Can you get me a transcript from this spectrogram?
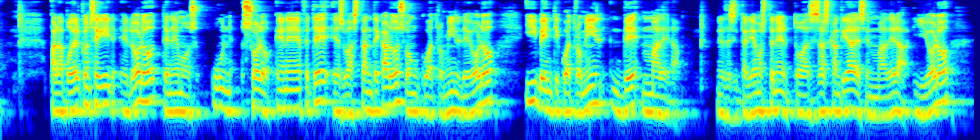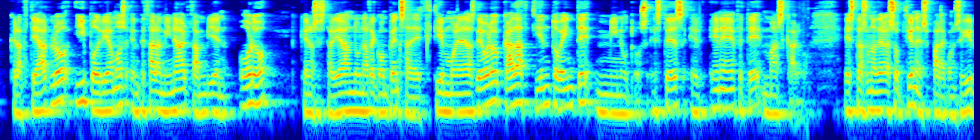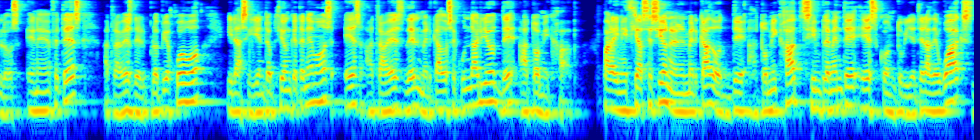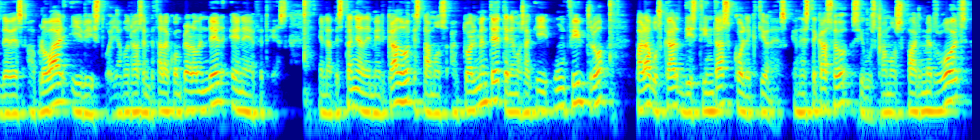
Para poder conseguir el oro tenemos un solo NFT, es bastante caro, son 4.000 de oro y 24.000 de madera. Necesitaríamos tener todas esas cantidades en madera y oro, craftearlo y podríamos empezar a minar también oro que nos estaría dando una recompensa de 100 monedas de oro cada 120 minutos. Este es el NFT más caro. Esta es una de las opciones para conseguir los NFTs a través del propio juego y la siguiente opción que tenemos es a través del mercado secundario de Atomic Hub. Para iniciar sesión en el mercado de Atomic Hub simplemente es con tu billetera de Wax, debes aprobar y listo, ya podrás empezar a comprar o vender NFTs. En la pestaña de mercado que estamos actualmente tenemos aquí un filtro para buscar distintas colecciones. En este caso, si buscamos Farmers Worlds,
